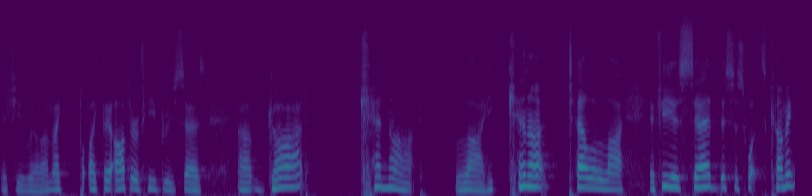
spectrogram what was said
if you will. I'm like like the author of Hebrews says, uh, God cannot lie. He cannot tell a lie. If he has said this is what's coming,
